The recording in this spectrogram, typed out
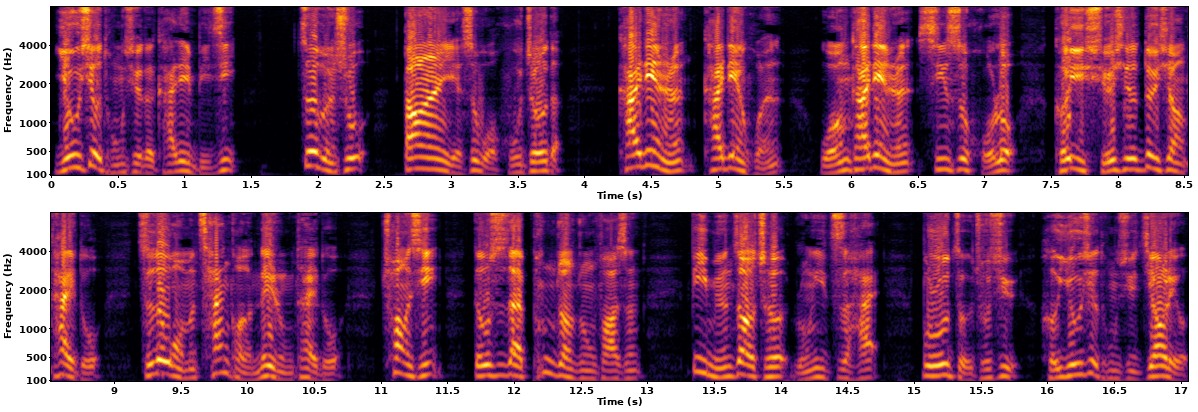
优秀同学的开店笔记，这本书当然也是我湖州的开店人开店魂。我们开店人心思活络，可以学习的对象太多，值得我们参考的内容太多，创新。都是在碰撞中发生，闭门造车容易自嗨，不如走出去和优秀同学交流，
